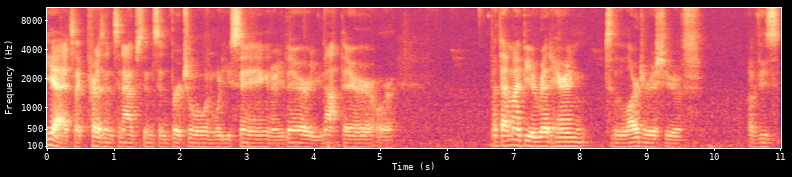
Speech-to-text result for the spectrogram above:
yeah, it's like presence and absence and virtual and what are you saying and are you there, are you not there, or. But that might be a red herring to the larger issue of, of these,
